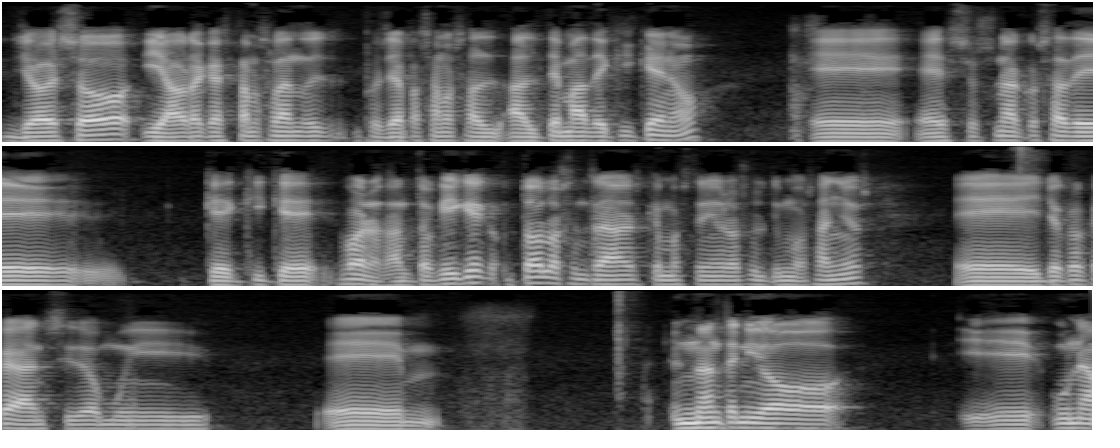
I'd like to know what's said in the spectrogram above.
Yo eso, y ahora que estamos hablando, pues ya pasamos al, tema de Quique, ¿no? Eh, eso es una cosa de que Quique, bueno, tanto Quique, todos los entrenadores que hemos tenido en los últimos años, eh, yo creo que han sido muy... eh, no han tenido eh, una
